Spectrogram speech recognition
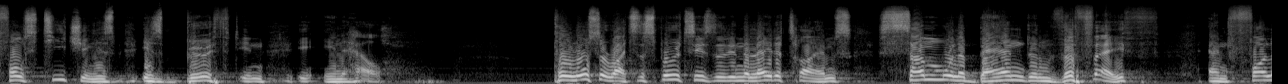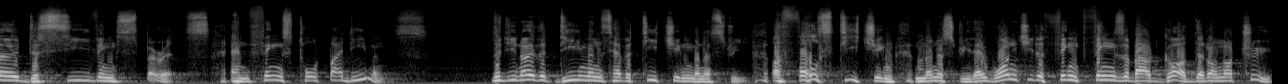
false teaching is, is birthed in, in hell. Paul also writes the Spirit says that in the later times, some will abandon the faith and follow deceiving spirits and things taught by demons. Did you know that demons have a teaching ministry, a false teaching ministry? They want you to think things about God that are not true.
